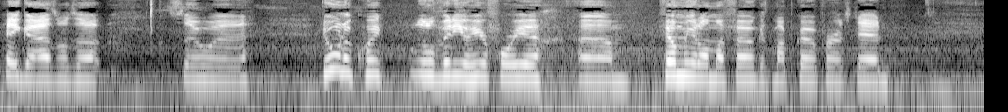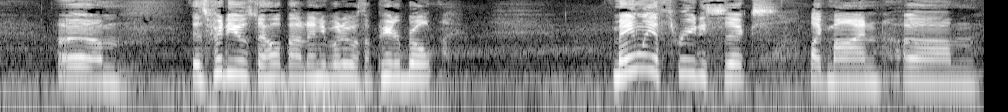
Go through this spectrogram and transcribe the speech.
Hey guys, what's up? So, uh, doing a quick little video here for you. Um, filming it on my phone because my GoPro's dead. Um, this video is to help out anybody with a Peterbilt. Mainly a 386, like mine. Um,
